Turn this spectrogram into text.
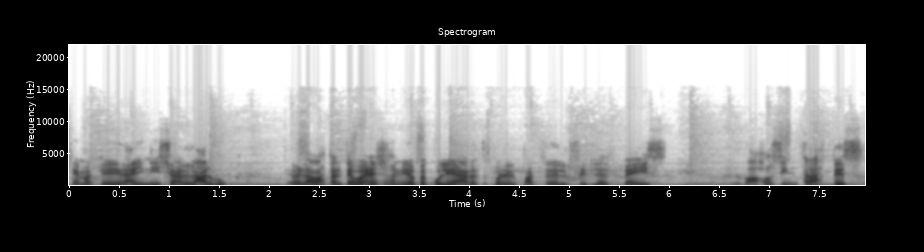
tema que da inicio al álbum. De verdad bastante bueno, ese sonido peculiar por el parte del fretless bass, el bajo sin trastes,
